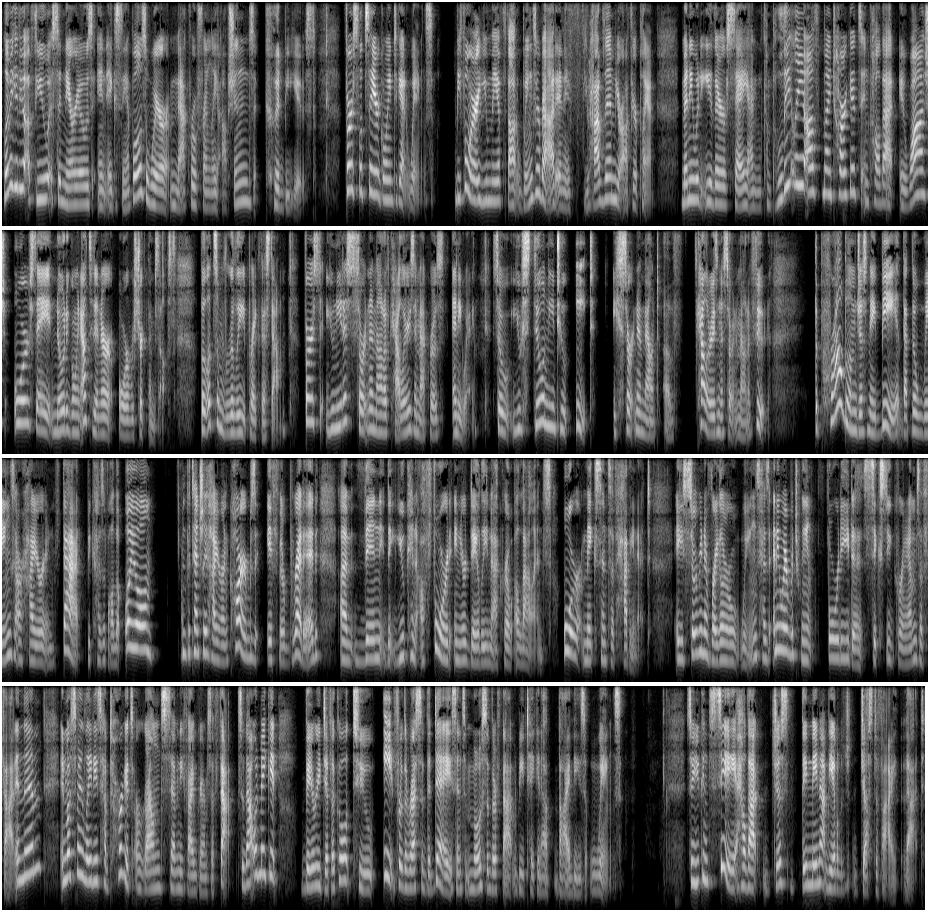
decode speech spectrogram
Let me give you a few scenarios and examples where macro friendly options could be used. First, let's say you're going to get wings. Before, you may have thought wings are bad, and if you have them, you're off your plan. Many would either say, I'm completely off my targets and call that a wash, or say no to going out to dinner or restrict themselves. But let's really break this down. First, you need a certain amount of calories and macros anyway. So you still need to eat a certain amount of calories and a certain amount of food. The problem just may be that the wings are higher in fat because of all the oil and potentially higher in carbs if they're breaded um, than that you can afford in your daily macro allowance or make sense of having it. A serving of regular wings has anywhere between 40 to 60 grams of fat in them, and most of my ladies have targets around 75 grams of fat. So that would make it very difficult to eat for the rest of the day since most of their fat would be taken up by these wings. So you can see how that just, they may not be able to justify that.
